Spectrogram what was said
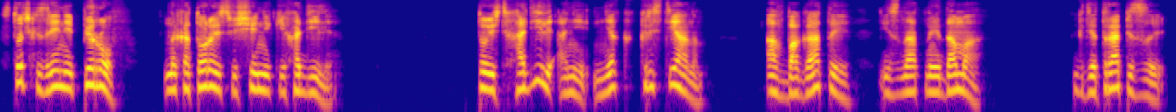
с точки зрения перов, на которые священники ходили. То есть ходили они не к крестьянам, а в богатые и знатные дома, где трапезы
